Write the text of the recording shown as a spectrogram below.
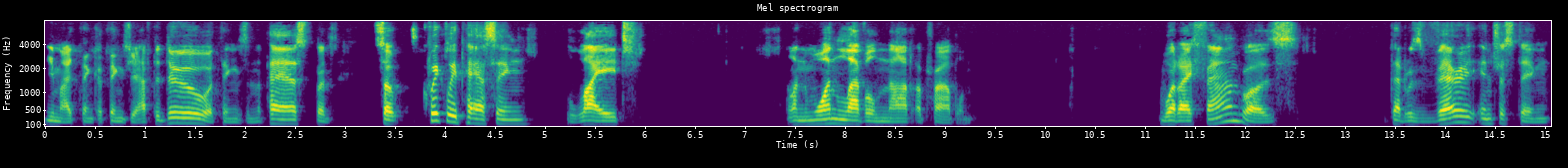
you might think of things you have to do or things in the past, but so quickly passing, light, on one level, not a problem. What I found was that was very interesting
